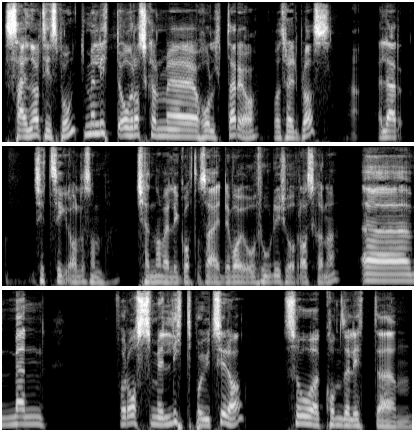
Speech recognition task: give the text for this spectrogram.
seinere tidspunkt. Men litt overraskende med Holter, ja, på tredjeplass. Ja. Eller sitter sikkert alle som kjenner veldig godt og sier det var jo overhodet ikke overraskende. Uh, men for oss som er litt på utsida, så kom det litt um,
